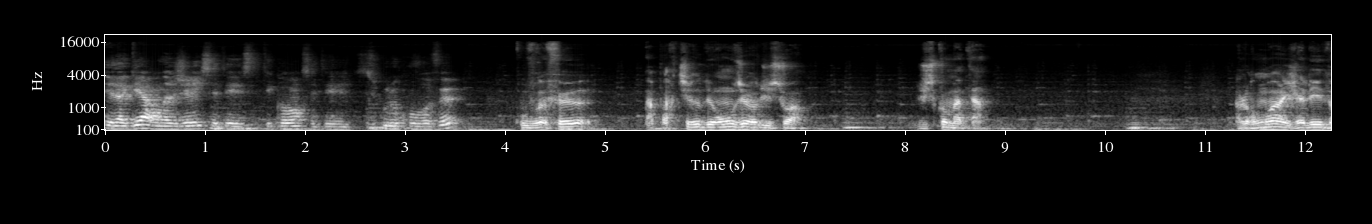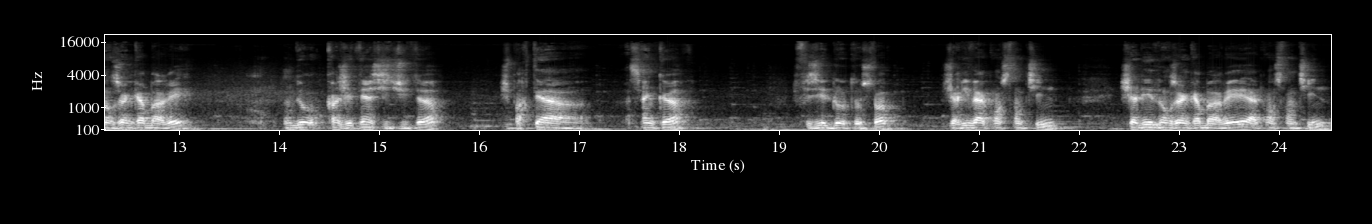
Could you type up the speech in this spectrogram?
Et la guerre en Algérie, c'était c'était comment? C'était sous le couvre-feu? Couvre-feu à partir de 11h du soir jusqu'au matin. Alors moi, j'allais dans un cabaret. Dehors- Quand j'étais instituteur, je partais à, 5 h Je faisais de l'autostop. J'arrivais à Constantine. J'allais dans un cabaret à Constantine,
